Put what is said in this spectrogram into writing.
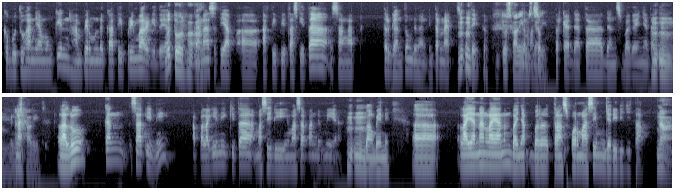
kebutuhan yang mungkin hampir mendekati primer gitu ya. Betul. Karena setiap eh, aktivitas kita sangat tergantung dengan internet Mm-mm. seperti itu. Betul sekali Mas Termasuk Gali. terkait data dan sebagainya tadi. Mm-mm, benar Nah, sekali. Lalu kan saat ini apalagi ini kita masih di masa pandemi ya. Mm-mm. Bang Benny. Eh, layanan-layanan banyak bertransformasi menjadi digital. Nah,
